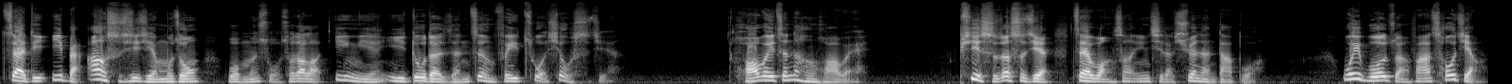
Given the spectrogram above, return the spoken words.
在第一百二十期节目中，我们所说到了一年一度的任正非作秀事件。华为真的很华为，P 十的事件在网上引起了轩然大波。微博转发抽奖，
